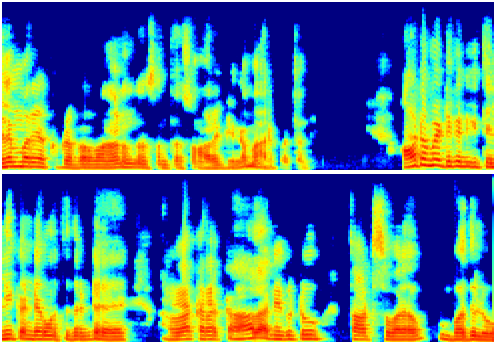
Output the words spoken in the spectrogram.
గ్లిమ్మర్ యొక్క ప్రభావం ఆనందం, సంతోషం, ఆరోగ్యంగా మారిపోతుంది. ఆటోమేటిక్‌గా నీకు తెలియకుండా ఏమవుతుందంటే రకరకాల నెగిటివ్ థాట్స్ బదులు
